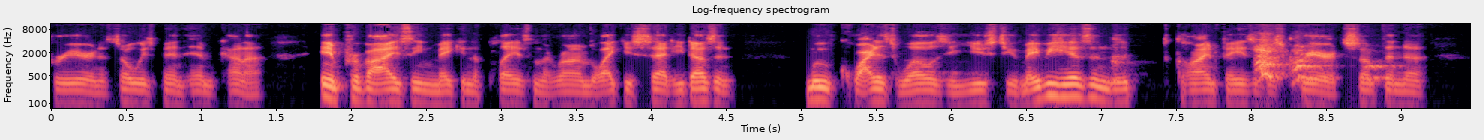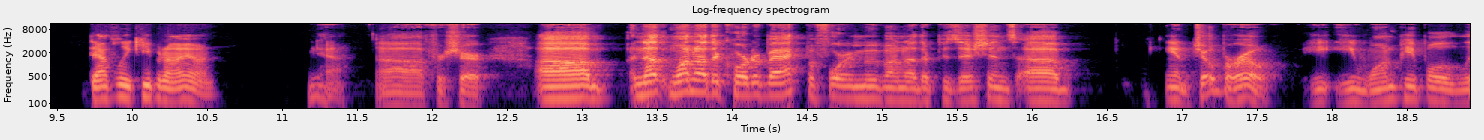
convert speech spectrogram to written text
career, and it's always been him kind of improvising, making the plays on the run. But like you said, he doesn't move quite as well as he used to. Maybe he is in the decline phase of his career. It's something to definitely keep an eye on. Yeah, uh, for sure. Um, another one other quarterback before we move on to other positions. Uh, you know, Joe Burrow. He he won people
